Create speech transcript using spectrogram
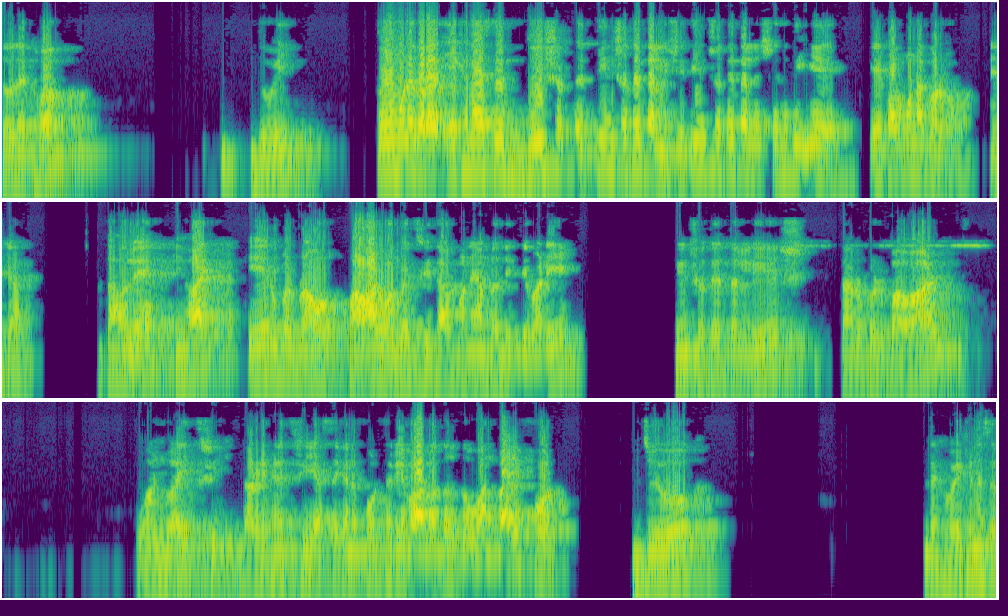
তো দেখো, দুই। তো মনে করো, এখানে আছে দুইশো, তিনশো তেতাল্লিশ। তিনশো তেতাল্লিশকে যদি এ এ কল্পনা করো, এটা। তাহলে কি হয়? এর উপর পাওয়ার ওয়ান বাই থ্রি তার মানে আমরা লিখতে পারি তিনশো তেতাল্লিশ, তার উপর পাওয়ার ওয়ান বাই থ্রি কারণ এখানে থ্রি আছে। এখানে ফোর থাকলে পাওয়ার কত হতো? ওয়ান বাই ফোর যোগ, দেখো, এখানে আছে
